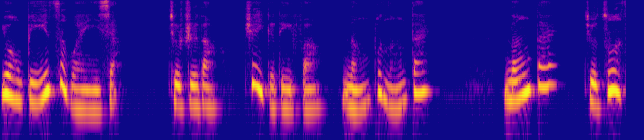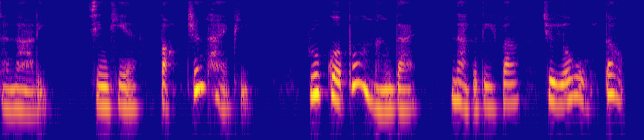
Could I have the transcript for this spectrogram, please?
用鼻子闻一下，就知道这个地方能不能待。能待就坐在那里，今天保证太平。如果不能待，那个地方就有武斗，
